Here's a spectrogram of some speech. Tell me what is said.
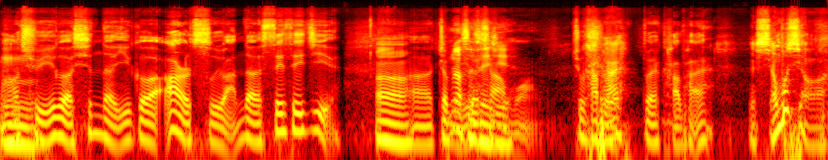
然后嗯。去一个新的一个二次元的 CCG 嗯，呃这么一个项目，就是卡牌。对卡牌行不行啊？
